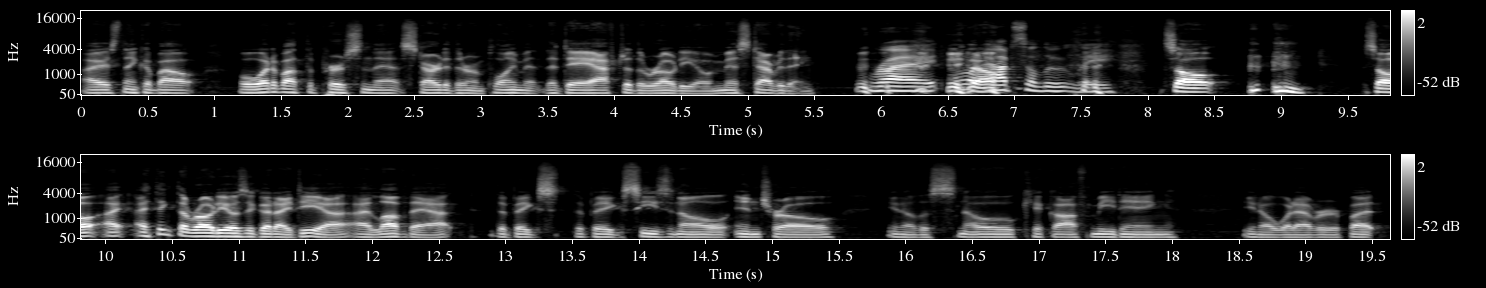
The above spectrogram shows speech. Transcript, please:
I always think about, well, what about the person that started their employment the day after the rodeo and missed everything? Right. You Well, absolutely. So, so I, I think the rodeo is a good idea. I love that the big the big seasonal intro, you know, the snow kickoff meeting, you know, whatever. But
